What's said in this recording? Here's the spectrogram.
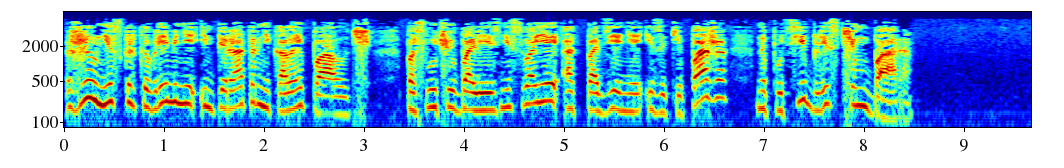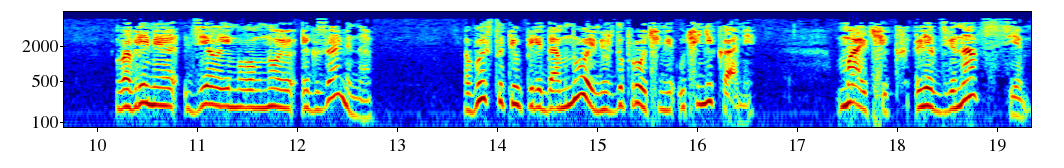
жил несколько времени император Николай Павлович. По случаю болезни своей от падения из экипажа на пути близ Чембара. Во время делаемого мною экзамена выступил передо мною, между прочими учениками, мальчик лет двенадцати,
